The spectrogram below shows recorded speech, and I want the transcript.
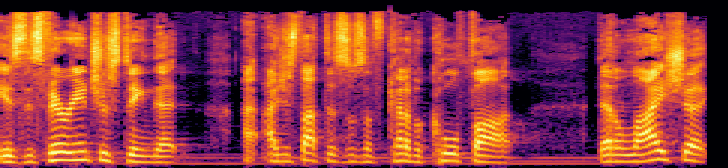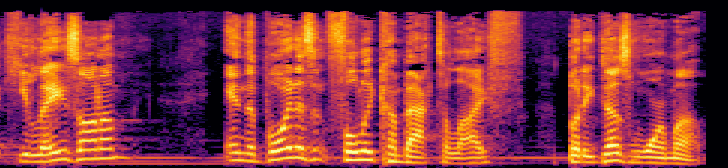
is this very interesting that I, I just thought this was a kind of a cool thought that Elisha, he lays on him, and the boy doesn't fully come back to life, but he does warm up.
